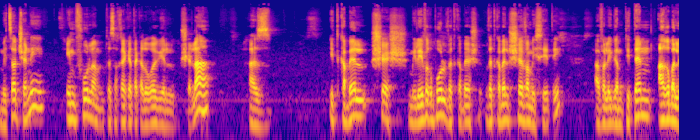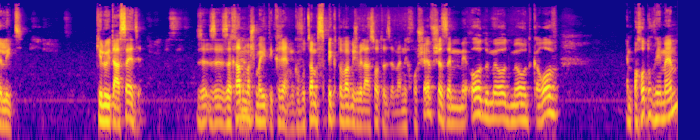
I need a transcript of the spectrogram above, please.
מצד שני, אם פולאם תשחק את הכדורגל שלה, אז היא תקבל 6 מליברפול ותקבל, ותקבל 7 מסיטי, אבל היא גם תיתן 4 לליץ. כאילו היא תעשה את זה. זה, זה, זה חד כן. משמעית יקרה, הם קבוצה מספיק טובה בשביל לעשות את זה, ואני חושב שזה מאוד מאוד מאוד קרוב, הם פחות טובים מהם,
